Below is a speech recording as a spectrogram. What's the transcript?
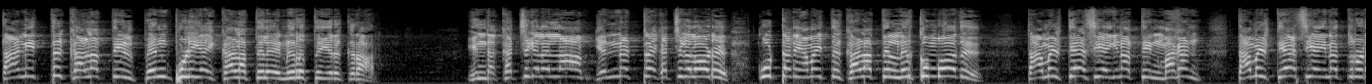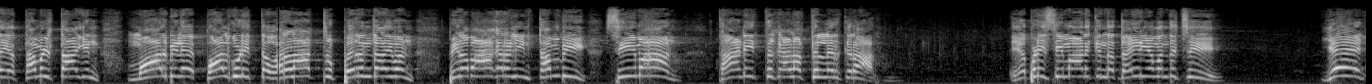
தனித்து களத்தில் பெண் புலியை களத்திலே நிறுத்தி இருக்கிறார். இந்த கட்சிகள் எல்லாம் எண்ணற்ற கட்சிகளோடு கூட்டணி அமைத்து களத்தில் நிற்கும் போது தமிழ் தேசிய இனத்தின் மகன் தமிழ் தேசிய இனத்தினுடைய தமிழ் தாயின் மார்பிலே பால் குடித்த வரலாற்று பெருந்தலைவன் பிரபாகரனின் தம்பி சீமான் தனித்து காலத்தில் நிற்கிறார். எப்படி சீமானுக்கு இந்த தைரியம் வந்துச்சு? ஏன்?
